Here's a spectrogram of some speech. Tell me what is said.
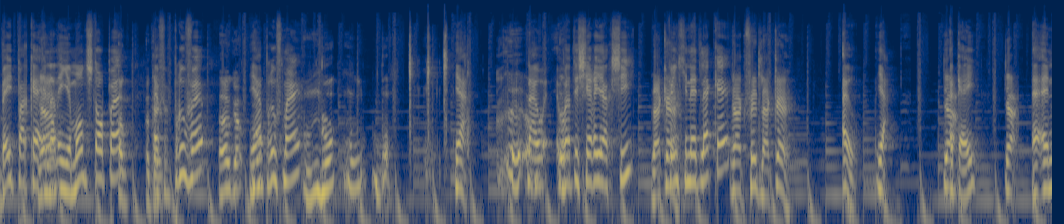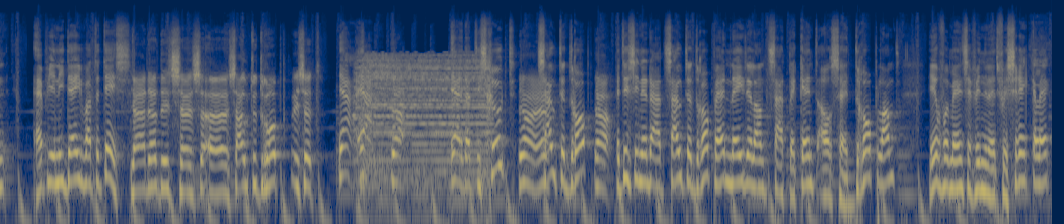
beetpakken en Ja. dan in je mond stoppen. Oh, oké. Even proeven. oké. Ja, proef maar. Ja. Nou, wat is je reactie? Lekker. Vind je het lekker? Ja, ik vind het lekker. Oh, ja. Ja. Oké. Ja. Eh, En heb je een idee wat het is? Ja, dat is eh z- eh, zoutendrop, is het? Ja, ja. Ja. Ja, dat is goed. Ja, hè? Zoute drop. Ja. Het is inderdaad zoute drop. Hè. Nederland staat bekend als eh, dropland. Heel veel mensen vinden het verschrikkelijk.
